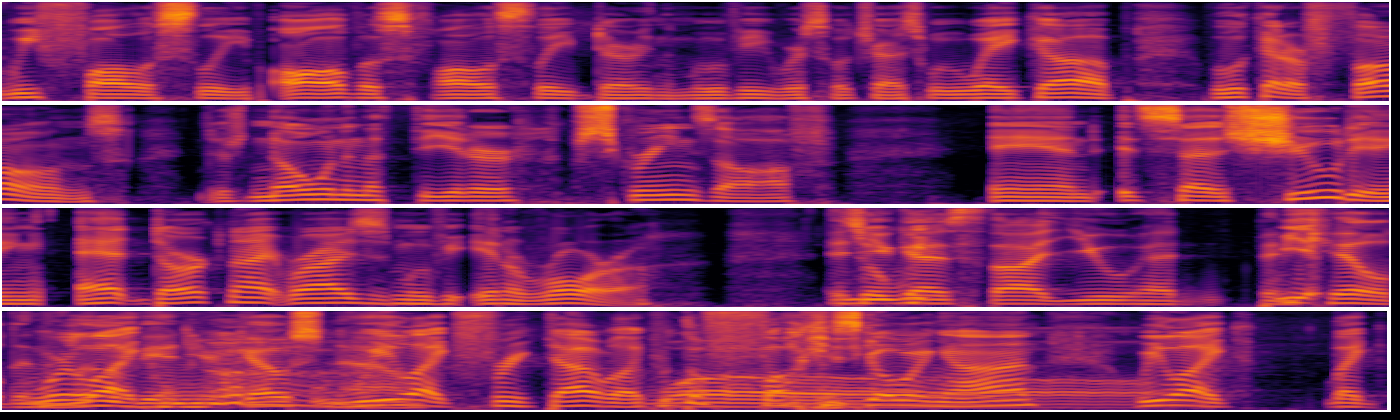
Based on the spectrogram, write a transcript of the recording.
we fall asleep all of us fall asleep during the movie we're so trashed we wake up we look at our phones there's no one in the theater screens off and it says shooting at dark knight rises movie in aurora And So you we- guys thought you had been Yeah, killed in we're movie like, and you're ghost now. We like freaked out. We're like, what the fuck is going on? We like like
